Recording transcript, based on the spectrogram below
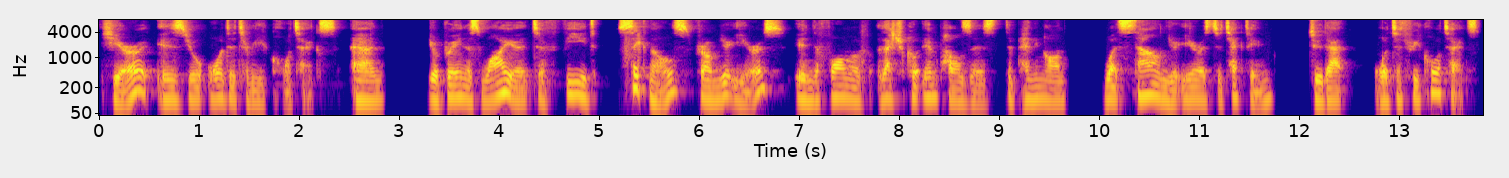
here is your auditory cortex, and your brain is wired to feed signals from your ears in the form of electrical impulses, depending on what sound your ear is detecting to that auditory cortex.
